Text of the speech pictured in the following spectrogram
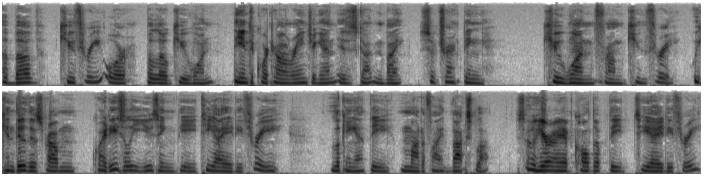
above Q3 or below Q1. The interquartile range again is gotten by subtracting Q1 from Q3. We can do this problem quite easily using the TI-83 looking at the modified box plot. So here I have called up the TI-83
